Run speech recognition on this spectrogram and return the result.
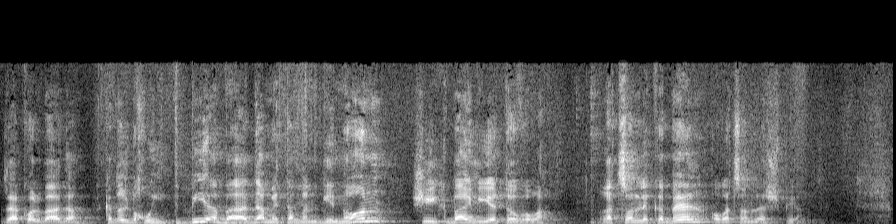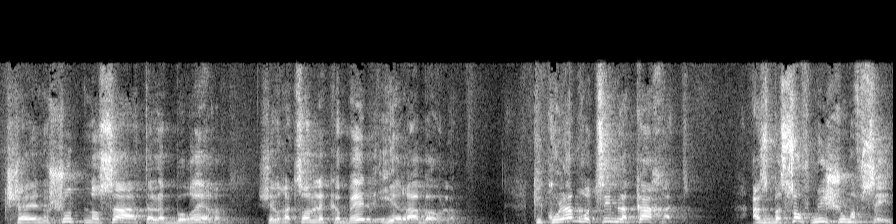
זה הכל באדם. הקדוש ברוך הוא הטביע באדם את המנגנון שיקבע אם יהיה טוב או רע. רצון לקבל או רצון להשפיע. כשהאנושות נוסעת על הבורר של רצון לקבל, יהיה רע בעולם. כי כולם רוצים לקחת, אז בסוף מישהו מפסיד,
